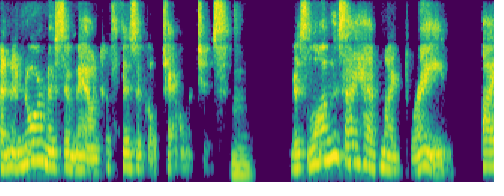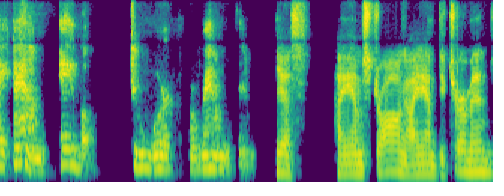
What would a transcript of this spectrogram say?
an enormous amount of physical challenges. Mm. As long as I have my brain, I am able to work around them. Yes. I am strong. I am determined.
